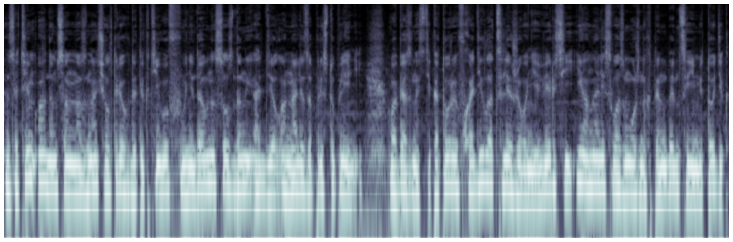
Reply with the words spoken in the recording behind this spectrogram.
Затем Адамсон назначил трех детективов в недавно созданный отдел анализа преступлений, в обязанности которых входило отслеживание версий и анализ возможных тенденций и методик,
